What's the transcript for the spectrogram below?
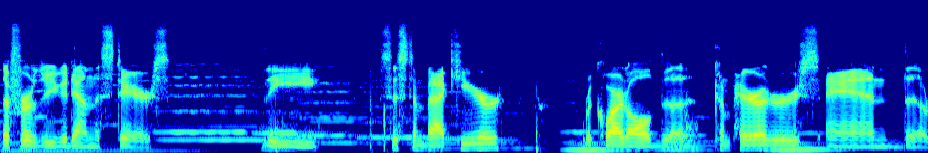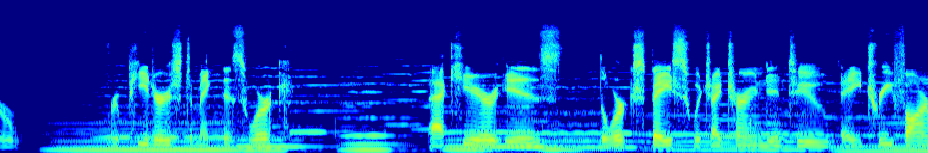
the further you go down the stairs. The system back here required all the comparators and the repeaters to make this work. Back here is the workspace, which I turned into a tree farm.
